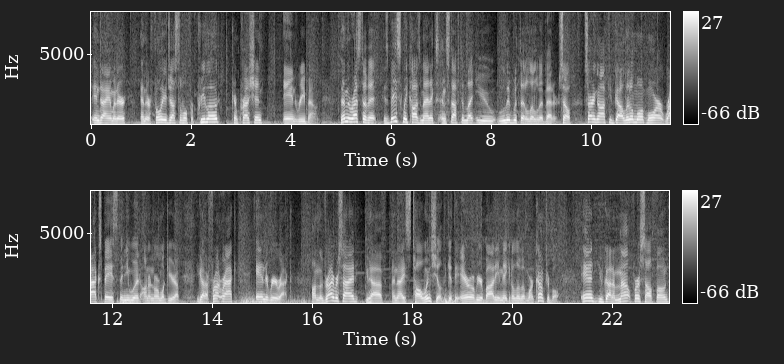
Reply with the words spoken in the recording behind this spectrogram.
in diameter, and they're fully adjustable for preload, compression, and rebound. Then the rest of it is basically cosmetics and stuff to let you live with it a little bit better. So starting off, you've got a little more, rack space than you would on a normal gear up. You got a front rack and a rear rack. On the driver's side, you have a nice tall windshield to get the air over your body and make it a little bit more comfortable. And you've got a mount for a cell phone,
